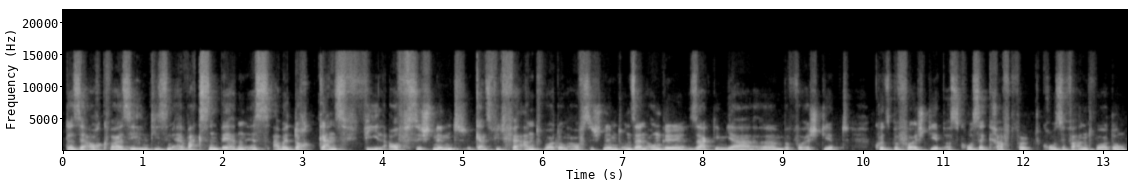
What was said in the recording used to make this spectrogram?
dass er auch quasi in diesem Erwachsenwerden ist, aber doch ganz viel auf sich nimmt, ganz viel Verantwortung auf sich nimmt. Und sein Onkel sagt ihm ja, äh, bevor er stirbt, kurz bevor er stirbt, aus großer Kraft folgt große Verantwortung.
